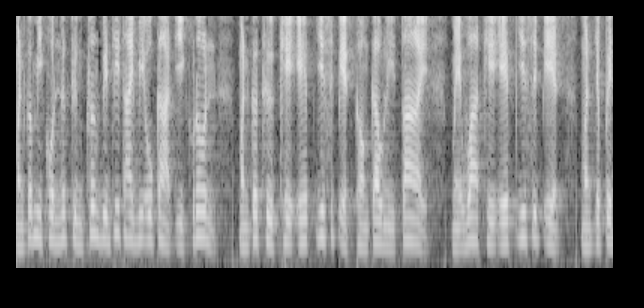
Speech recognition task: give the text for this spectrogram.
มันก็มีคนนึกถึงเครื่องบินที่ไทยมีโอกาสอีกรุ่น มันก็คือ KF-21 ของเกาหลีใต้ แม้ว่า KF-21 มันจะเป็น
